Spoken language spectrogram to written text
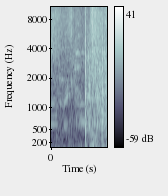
armored hull.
